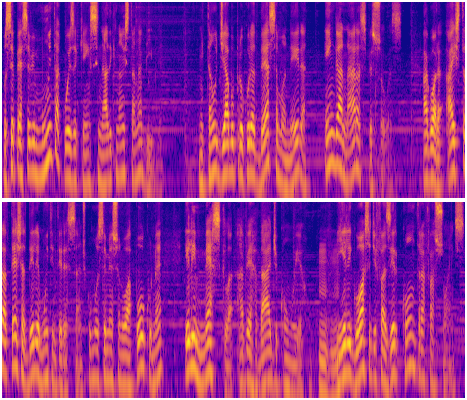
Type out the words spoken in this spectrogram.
você percebe muita coisa que é ensinada e que não está na Bíblia. Então o diabo procura dessa maneira enganar as pessoas. Agora, a estratégia dele é muito interessante. Como você mencionou há pouco, né? Ele mescla a verdade com o erro. Uhum. E ele gosta de fazer contrafações.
